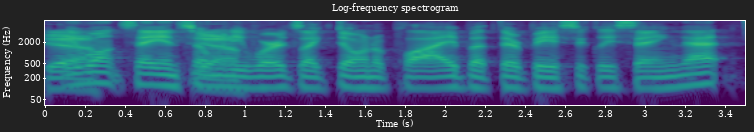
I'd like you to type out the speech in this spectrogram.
they won't say in so Yeah. many words like "don't apply," but they're basically saying that.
